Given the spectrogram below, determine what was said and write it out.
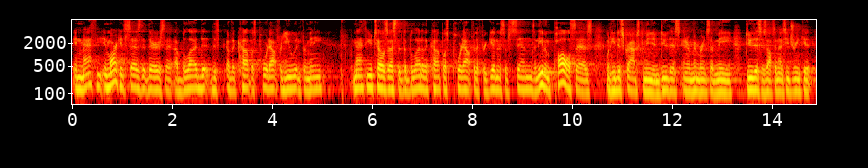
In Matthew, in Mark, it says that there's a, a blood this, of the cup was poured out for you and for many. Matthew tells us that the blood of the cup was poured out for the forgiveness of sins. And even Paul says, when he describes communion, do this in remembrance of me. Do this as often as you drink it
